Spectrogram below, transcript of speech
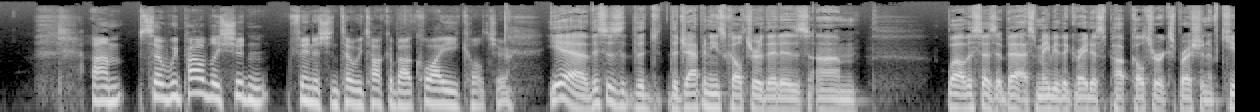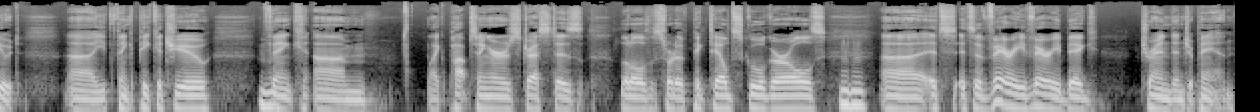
um, so we probably shouldn't finish until we talk about kawaii culture. Yeah, this is the the Japanese culture that is, um, well, this says it best. Maybe the greatest pop culture expression of cute. Uh, you think Pikachu, think um, like pop singers dressed as little sort of pigtailed schoolgirls. Uh, it's it's a very very big trend in Japan.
